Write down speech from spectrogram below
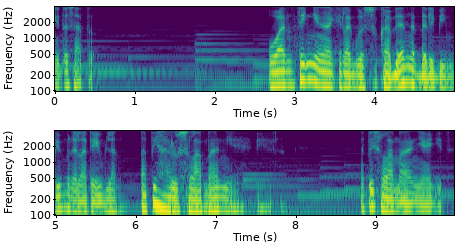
itu satu One thing yang akhirnya gue suka banget dari Bim Bim adalah dia bilang, tapi harus selamanya. Dia bilang, tapi selamanya gitu.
